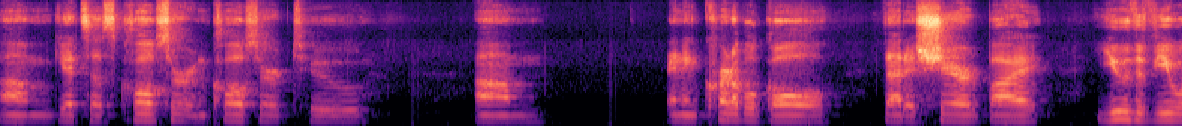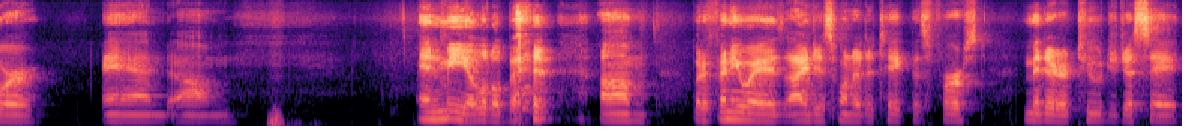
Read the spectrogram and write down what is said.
um, gets us closer and closer to um, an incredible goal that is shared by you, the viewer, and um, and me a little bit. Um, but if anyways, I just wanted to take this first minute or two to just say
